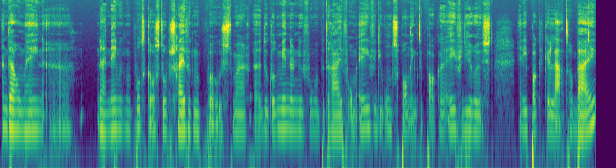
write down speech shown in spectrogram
en daaromheen uh, neem ik mijn podcast op, schrijf ik mijn post. Maar uh, doe ik wat minder nu voor mijn bedrijf om even die ontspanning te pakken, even die rust. En die pak ik er later bij.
